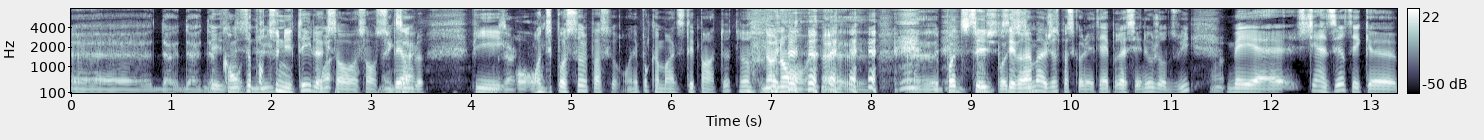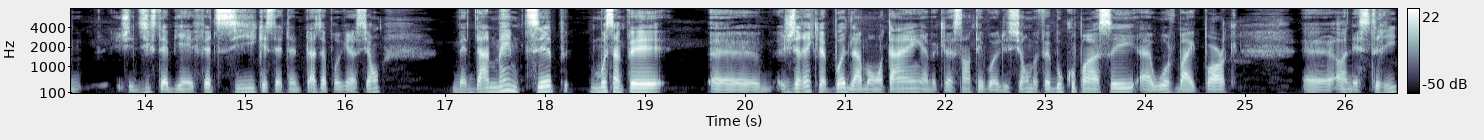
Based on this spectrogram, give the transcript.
Euh, de, de, des, des, opportunités là, qui sont, sont superbes. Puis on, ne dit pas ça parce qu'on n'est pas commandité pantoute. Là. Non, non, pas du tout. C'est vraiment juste parce qu'on a été impressionné aujourd'hui. Mais je tiens à dire c'est que j'ai dit que c'était bien fait ici, que c'était une place de progression. Mais dans le même type, moi, ça me fait. Euh, je dirais que le bas de la montagne avec le centre évolution me fait beaucoup penser à Wolf Bike Park euh, en Estrie,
